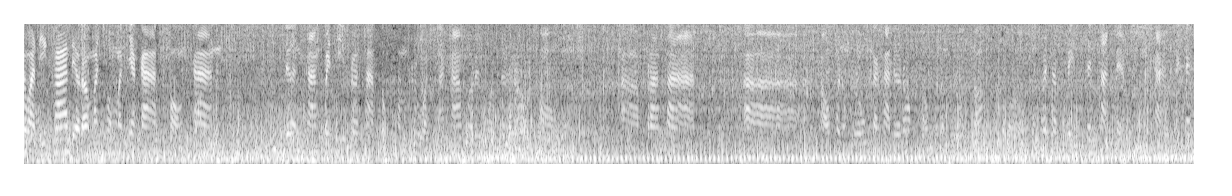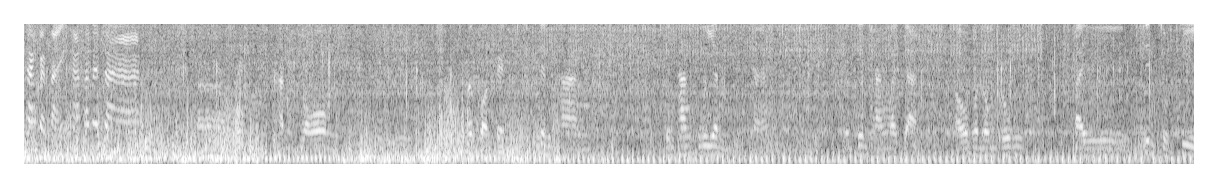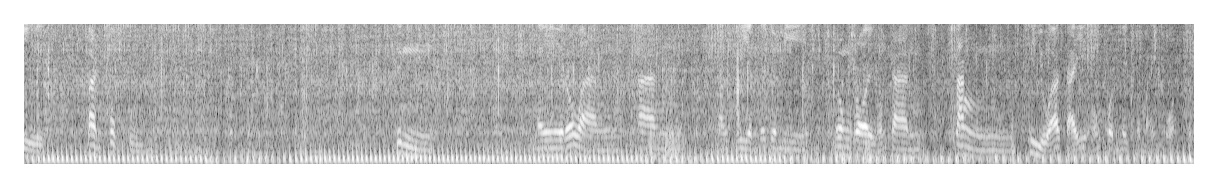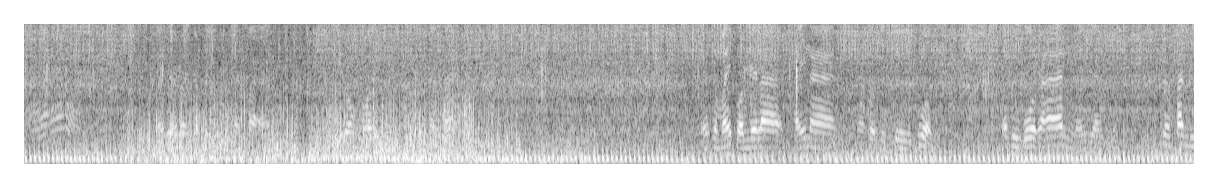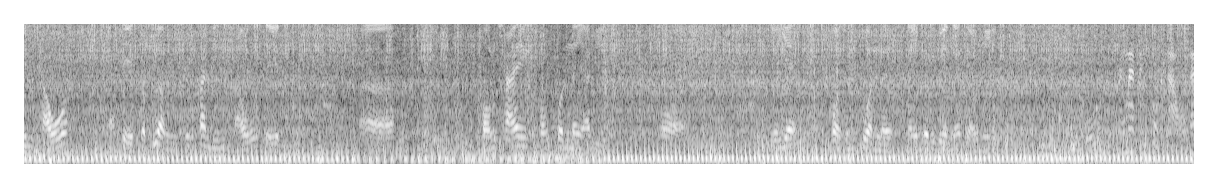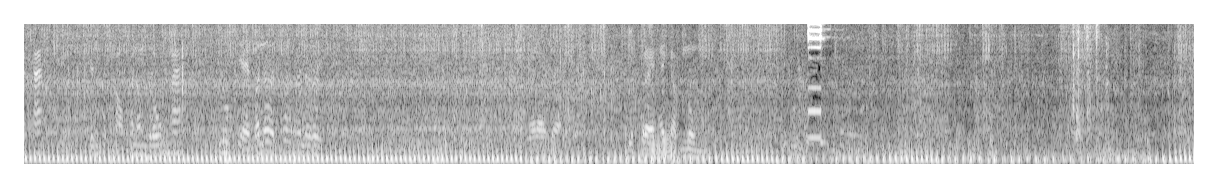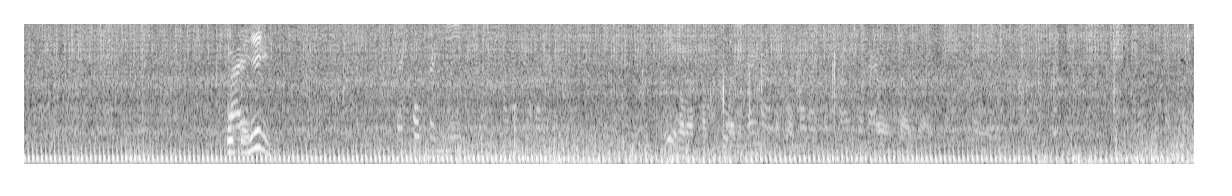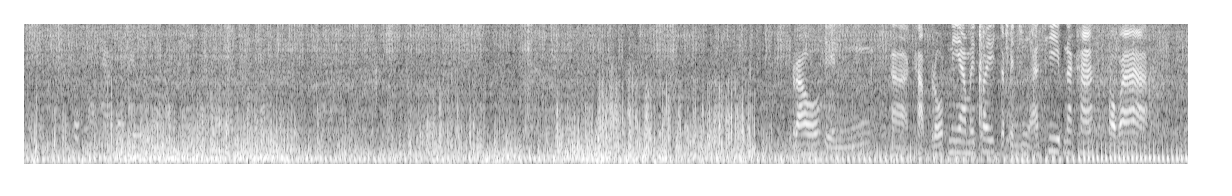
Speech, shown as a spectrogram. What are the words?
สวัสดีค่ะ เดี๋ยวเรามาชมบรรยากาศของการเดินทางไปที่ปราสาทตกสำรวจนะคะบริบทโดยรอบของอปราสาทเขาพนมรุ้งนะคะโดยรอบเขาพนมรุ้งเนาะก็จะเป็นเส้นทางแบบนี้ค่ะเป็นเส้นทางแบบไหนคะท่านอาจารย์คันคลองเมื่อก่อนเป็นเส้นทางเป็นทางเกวียนนะเป็นเส้นทางมาจากเขาพนมรุ้งไปสิ้นสุดที่ บ้านโคกสูง ซึ่งในระหว่างทางทางเกวียนก็จะมีร่องรอยของการตั้งที่อยู่อาศัยของคนในสมัยก่อนไปแล้วเราจะไปดูกันว่ามีร่องรอยอะไรบ้างแต่สมัยก่อนเวลาไถนาเราก็จะเจอพวกวัตถุโบราณอะไรอย่างเครื่องปั้นดินเผา กระเบื้องเครื่องปั้นดินเผาเศษเอ่อของใช้ของคนในอดีตก็เยอะแยะพอสมควรเลยในบริเวณแถวๆนี้ข้างหน้าเป็นภูเขานะคะเป็นภูเขาพนมรุ้งนะลูกใหญ่เบ้อเลิศเท่าเลยแล้วเราจะบีบแตรให้กับหนุ่ม ปุ๊บไปหิ้งไปคบกันนี่เอามาทำอะไรนี่เขามาทำสวนให้มาผสมอะไรกับเขาใช่ไหมเออใช่ใช่กของงานเยอะเราเห็นขับรถเนี่ยไม่ค่อยจะเป็นมืออาชีพนะคะ เพราะว่า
